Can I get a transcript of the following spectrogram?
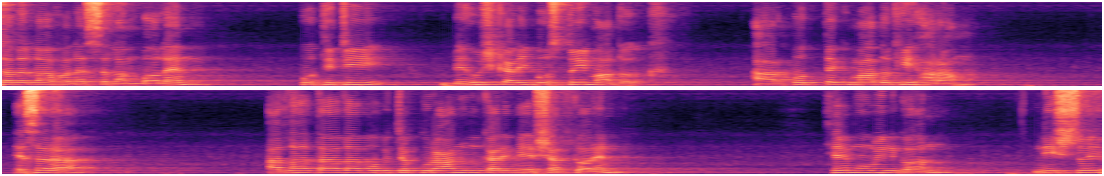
সাল্লাহ বলেন, প্রতিটি বেহুশকারী বস্তুই মাদক, আর প্রত্যেক মাদকই হারাম। এছাড়া আল্লাহ তাআলা পবিত্র কুরআনুল কারিমে এরশাদ করেন, হে মুমিনগণ, নিশ্চয়ই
